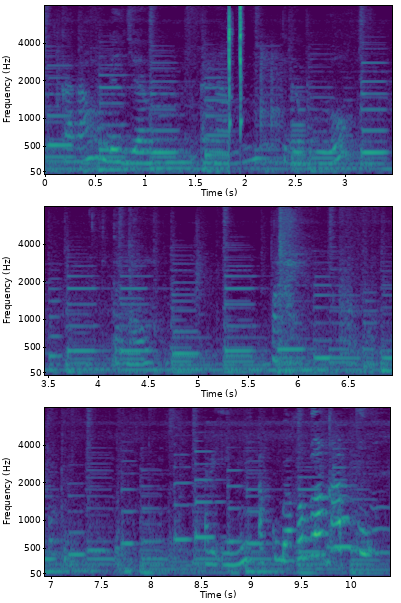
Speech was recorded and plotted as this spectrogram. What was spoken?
Sekarang udah jam 6.30 Kita mau makan Hari ini aku bakal pulang kampung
